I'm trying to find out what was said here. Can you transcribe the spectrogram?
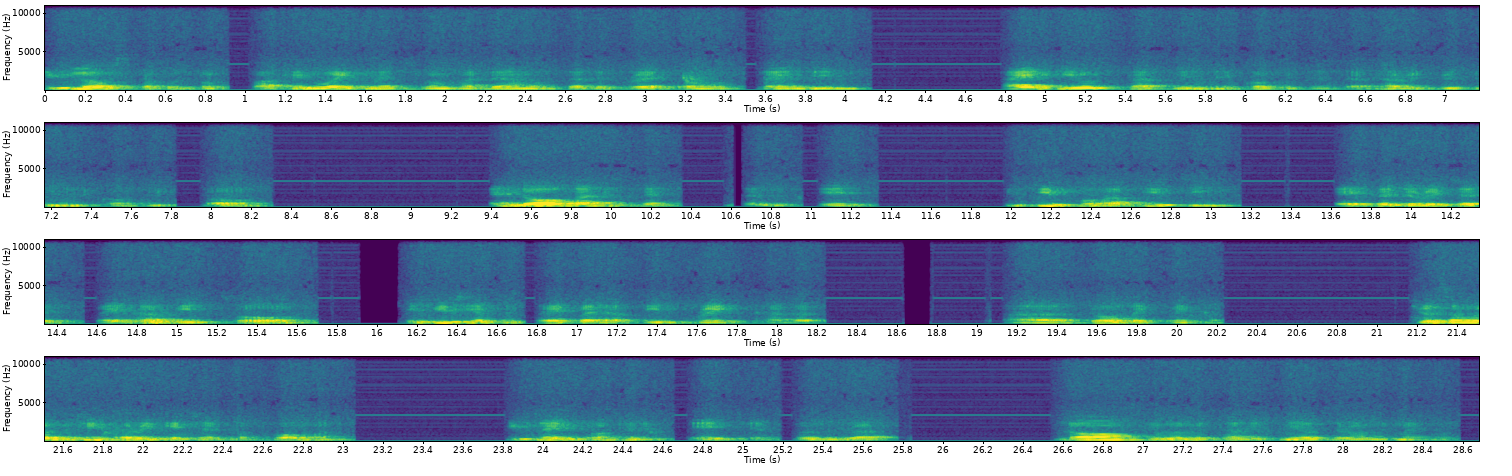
the gloves sparkling whiteness from her diamonds at the breast almost blinding, high heels tapping a confident and hurried rhythm on the concrete floor. And all that is left set the stage, pitied for her beauty, exaggerated by her being tall, a beauty amplified by her being bright colored, uh, doll-like makeup. She was somewhere between caricature and performance. She climbed onto the stage and wrapped long silver metallic nails around the microphone,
